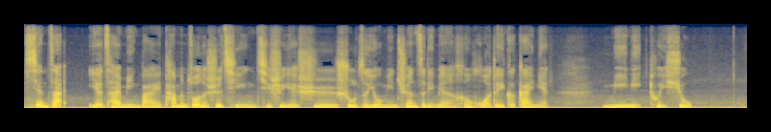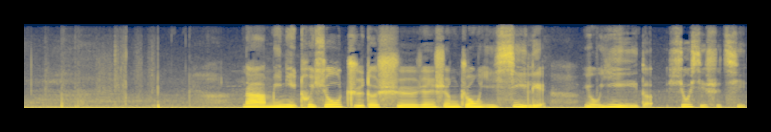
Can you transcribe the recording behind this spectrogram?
现在也才明白，他们做的事情其实也是数字游民圈子里面很火的一个概念——迷你退休。那迷你退休指的是人生中一系列有意义的休息时期，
